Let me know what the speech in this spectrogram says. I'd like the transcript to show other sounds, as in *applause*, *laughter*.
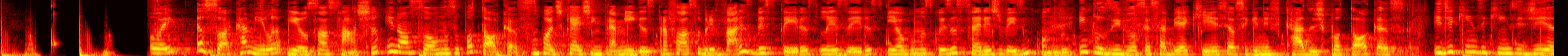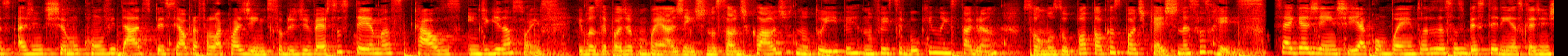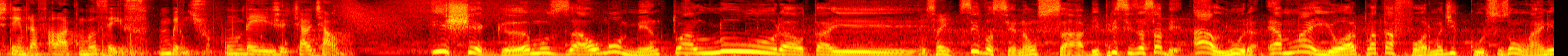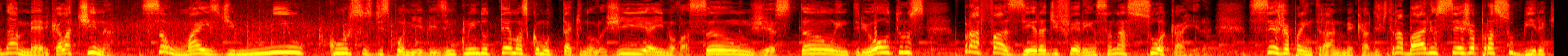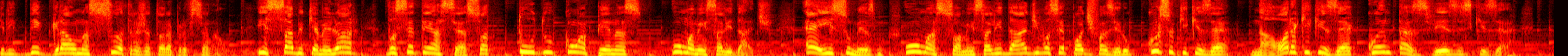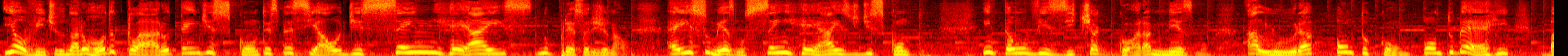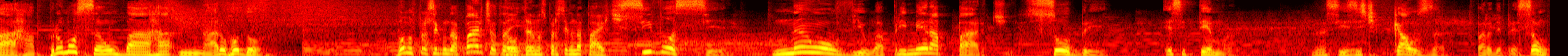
Oi, eu sou a Camila E eu sou a Sasha. e nós somos o Potocas. Um podcast entre amigas pra falar sobre várias besteiras, leseiras e algumas coisas sérias de vez em quando. Inclusive, você sabia que esse é o significado de Potocas? E de 15 em 15 dias, a gente chama um convidado especial para falar com a gente sobre diversos temas, causos, indignações. E você pode acompanhar a gente no SoundCloud, no Twitter, no Facebook e no Instagram. Somos o Potocas Podcast nessas redes. Segue a gente e acompanhe todas essas besteirinhas que a gente tem para falar com vocês. Um beijo. Um beijo, tchau, tchau. E chegamos ao momento Alura, Altair. Isso aí. Se você não sabe, precisa saber. A Alura é a maior plataforma de cursos online da América Latina. São mais de mil cursos disponíveis, incluindo temas como tecnologia, inovação, gestão, entre outros, para fazer a diferença na sua carreira. Seja para entrar no mercado de trabalho, seja para subir aquele degrau na sua trajetória profissional. E sabe o que é melhor? Você tem acesso a tudo com apenas uma mensalidade. É isso mesmo, uma só mensalidade e você pode fazer o curso que quiser, na hora que quiser, quantas vezes quiser. E ouvinte do Naruhodo, claro, tem desconto especial de 100 reais no preço original. É isso mesmo, 100 reais de desconto. Então visite agora mesmo alura.com.br barra promoção barra Naruhodô. Vamos para a segunda parte, Altair? Voltamos para a segunda parte. Se você não ouviu a primeira parte sobre esse tema, né, se existe causa para a depressão,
